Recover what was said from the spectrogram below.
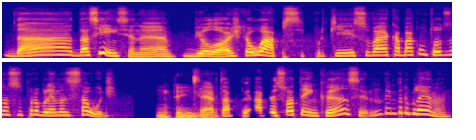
da, da ciência, né? Biológica, o ápice. Porque isso vai acabar com todos os nossos problemas de saúde. Entendi. Certo? A, a pessoa tem câncer, não tem problema.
